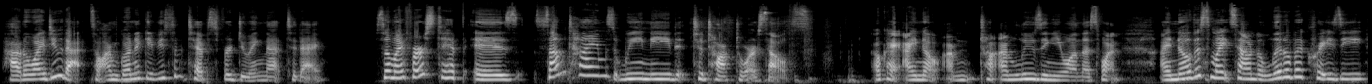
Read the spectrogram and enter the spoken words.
how do I do that? So I'm going to give you some tips for doing that today. So my first tip is sometimes we need to talk to ourselves. Okay, I know I'm I'm losing you on this one. I know this might sound a little bit crazy,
